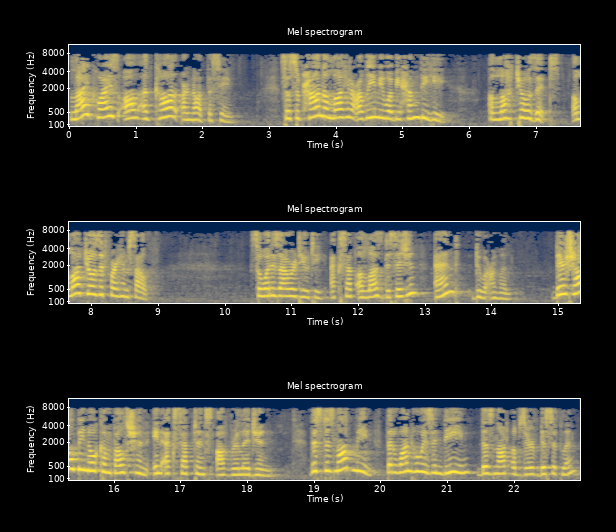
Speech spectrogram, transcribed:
Likewise, all adhkar are not the same. So subhanallah al-azim wa bihamdihi. Allah chose it. Allah chose it for Himself. So what is our duty? Accept Allah's decision and do amal. There shall be no compulsion in acceptance of religion. This does not mean that one who is in deen does not observe discipline,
